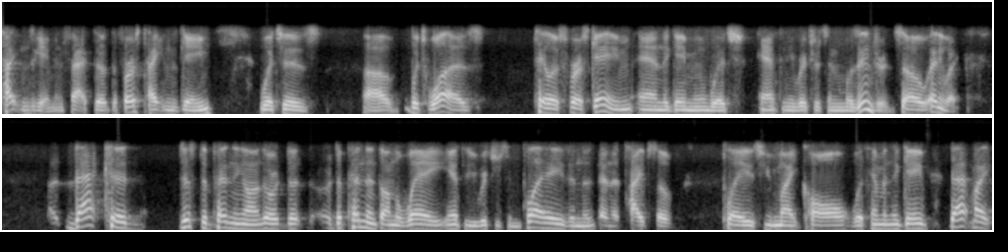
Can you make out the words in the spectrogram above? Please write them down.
Titans game. In fact, the, the first Titans game, which is uh, which was Taylor's first game and the game in which Anthony Richardson was injured. So anyway, that could just depending on or, or dependent on the way Anthony Richardson plays and the and the types of plays you might call with him in the game, that might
